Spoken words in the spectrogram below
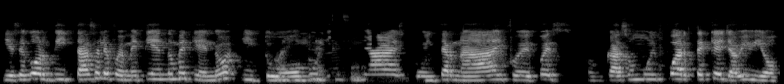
y ese gordita se le fue metiendo, metiendo, y tuvo bulimia, estuvo internada, y fue pues un caso muy fuerte que ella vivió.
